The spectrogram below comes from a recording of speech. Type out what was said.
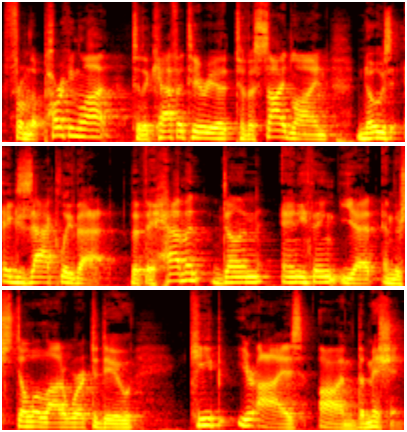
from the parking lot to the cafeteria to the sideline, knows exactly that. That they haven't done anything yet, and there's still a lot of work to do. Keep your eyes on the mission.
